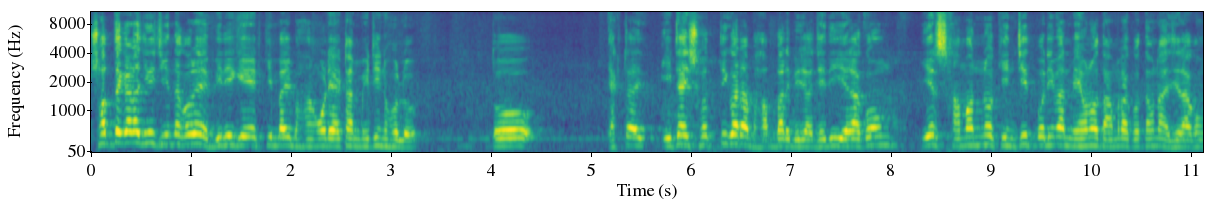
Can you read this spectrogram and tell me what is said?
সব থেকে একটা জিনিস চিন্তা করে ব্রিগেড কিংবা এই ভাঙড়ে একটা মিটিং হলো। তো একটা, এটাই সত্যি করা ভাববার বিষয়, যদি এরকম এর সামান্য কিঞ্চিত পরিমাণ মেহনত আমরা করতাম না, যেরকম,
